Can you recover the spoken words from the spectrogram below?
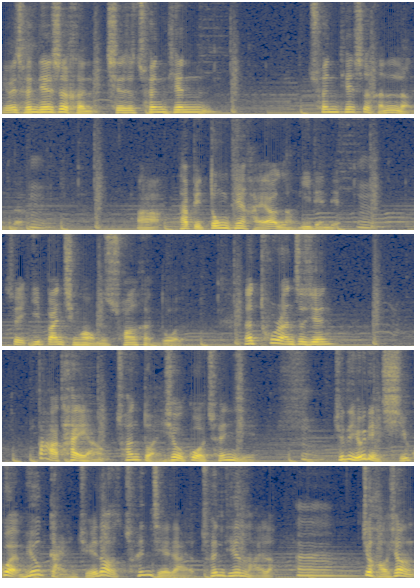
因为春天是很，其实春天，春天是很冷的嗯啊，它比冬天还要冷一点点，嗯所以一般情况我们是穿很多的。那突然之间，大太阳穿短袖过春节，嗯。觉得有点奇怪，没有感觉到春节来了，春天来了，嗯。就好像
